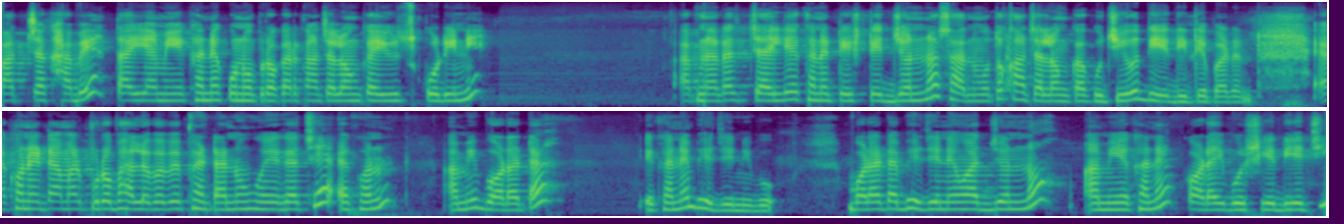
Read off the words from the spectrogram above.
বাচ্চা খাবে, তাই আমি এখানে কোনো প্রকার কাঁচা লঙ্কা ইউজ করিনি। আপনারা চাইলে এখানে টেস্টের জন্য স্বাদ মতো কাঁচা লঙ্কা কুচিও দিয়ে দিতে পারেন। এখন এটা আমার পুরো ভালোভাবে ফেটানো হয়ে গেছে। এখন আমি বড়াটা এখানে ভেজে নিব। বড়াটা ভেজে নেওয়ার জন্য আমি এখানে কড়াই বসিয়ে দিয়েছি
